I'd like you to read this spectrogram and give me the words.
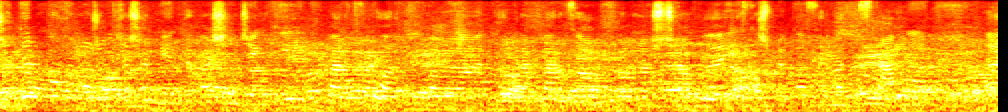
że tylko to może być osiągnięte właśnie dzięki Korpi, bo program bardzo wolnościowy, jesteśmy konserwatystami, e,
